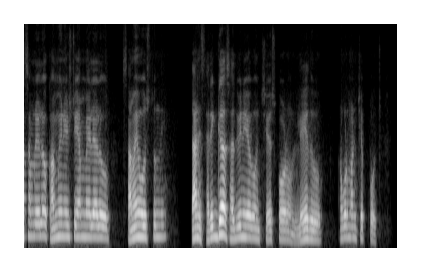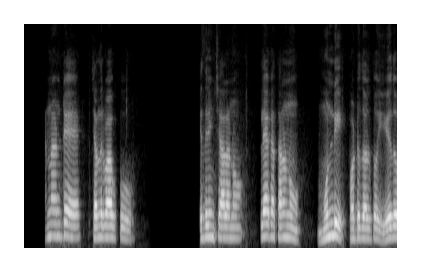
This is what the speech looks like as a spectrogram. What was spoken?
అసెంబ్లీలో కమ్యూనిస్టు ఎమ్మెల్యేలు సమయం వస్తుంది. దాన్ని సరిగ్గా సద్వినియోగం చేసుకోవడం లేదు అని కూడా మనం చెప్పుకోవచ్చు. అంటే చంద్రబాబుకు ఎదిరించాలనో లేక తనను మొండి పట్టుదలతో ఏదో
